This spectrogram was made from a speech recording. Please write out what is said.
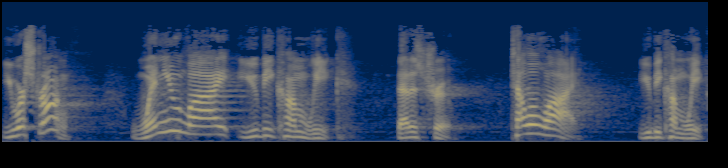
you are strong. When you lie, you become weak. That is true. Tell a lie, you become weak.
